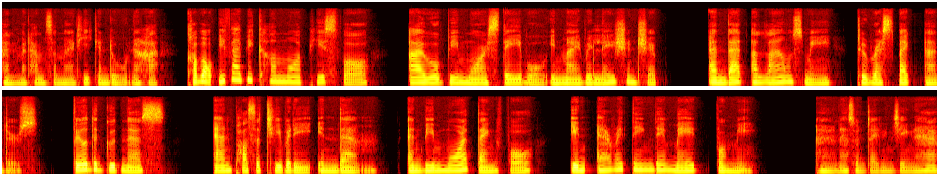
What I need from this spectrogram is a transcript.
หันมาทำสมาธิกันดูนะคะ เขาบอก if I become more peaceful I will be more stable in my relationship and that allows me to respect others feel the goodness and positivity in them and be more thankful in everything they made for me อ่าน่าสนใจจริง ๆ นะฮะ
